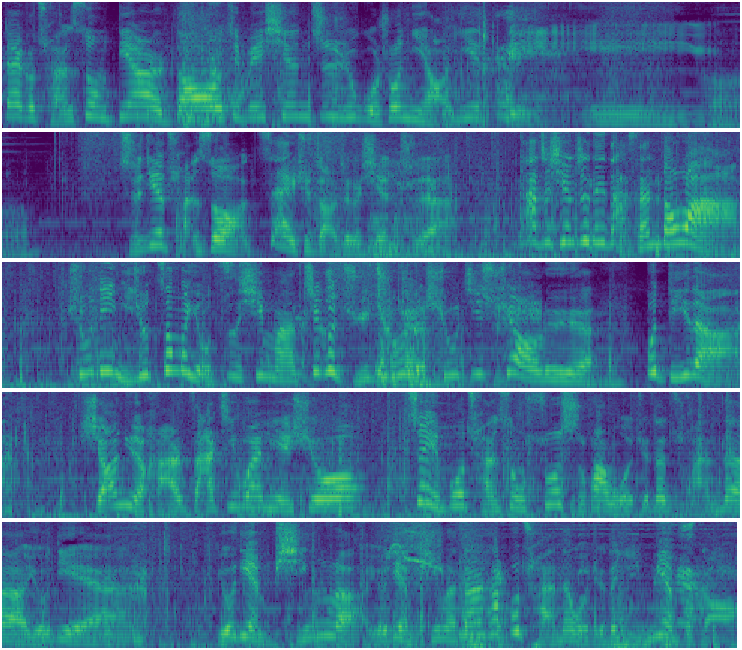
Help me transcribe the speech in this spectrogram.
带个传送第二刀，这边先知如果说鸟一顶，直接传送，再去找这个先知，那这先知得打三刀啊！兄弟，你就这么有自信吗？这个局求者修机效率不低的，小女孩杂技外面修，这波传送，说实话，我觉得传的有点。有点拼了，有点拼了。但是他不传呢，我觉得赢面不高，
